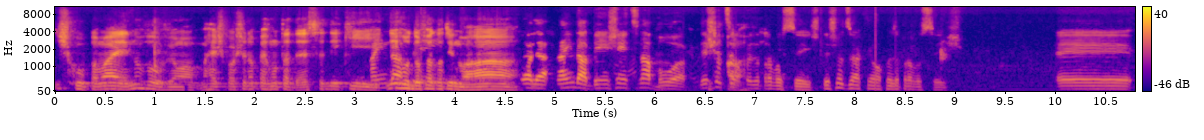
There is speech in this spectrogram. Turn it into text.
Desculpa, mas não vou ver uma, uma resposta na pergunta dessa de que ainda nem Rodolfo vai continuar. Olha, ainda bem, gente, na boa. Deixa eu dizer uma coisa para vocês. Deixa eu dizer aqui uma coisa para vocês. É...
